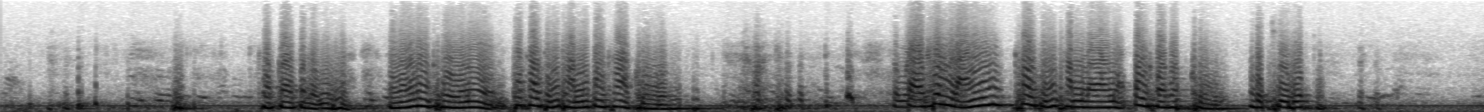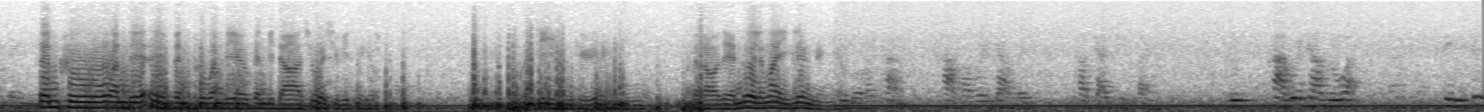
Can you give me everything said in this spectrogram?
เจ้าให้ตัวเองเป็นพระพุทธเจ้าครับก็ประเด็นนี้แต่แล้วเรื่องครูนี่ถ้าเข้าถึงธรรมไม่ต้องฆ่าครู แต่ช่วงหลังเข้าถึงธรรมแล้วเนี่ย ต้องขอรับครูเด็กชีวิตเป็นครูวันเดียวเป็นครูวันเดียวเป็นบิดาช่วยชีวิตนะครับคนจีนถืออย่างนี้แต่เราจะเห็นด้วยหรือไม่อีกเรื่องหนึ่งครับข้าพระพุทธเจ้าไปเข้าใจผิดไปคือข้าพระพุทธเจ้ารู้ว่าสิ่งซึ่ง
